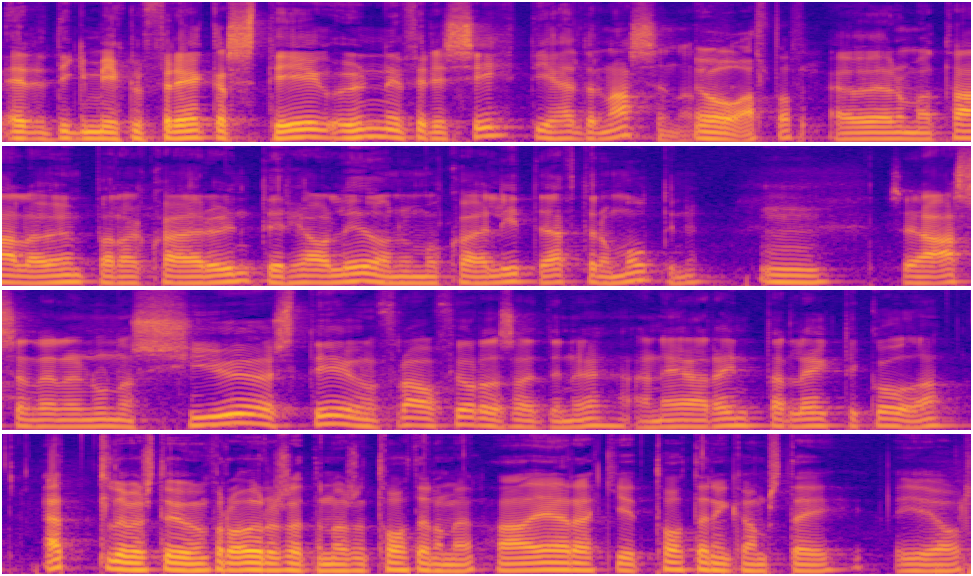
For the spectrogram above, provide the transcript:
er þetta ekki miklu frekar stig unni fyrir sitt í heldur en Arsenal? Jú, alltaf. Ef við erum að tala um bara hvað er undir hjá liðunum og hvað er lítið eftir á mótinu. Mm. segja að Arsenal er núna sjö stigum frá fjóraðasætinu en eiga reyndar leik til góða. 11 stegum frá öðru sættinu sem Tottenham er. Það er ekki Tottenham steg í ár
